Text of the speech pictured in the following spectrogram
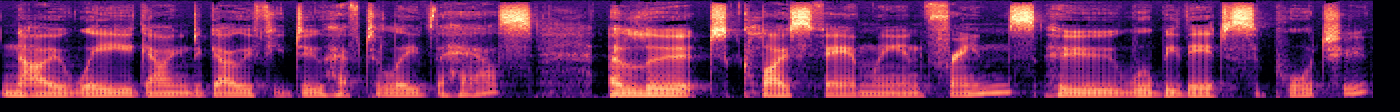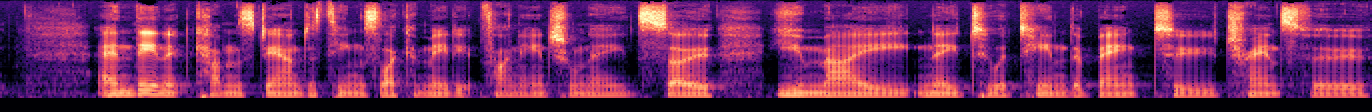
know where you're going to go if you do have to leave the house. Alert close family and friends who will be there to support you. And then it comes down to things like immediate financial needs. So you may need to attend the bank to transfer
